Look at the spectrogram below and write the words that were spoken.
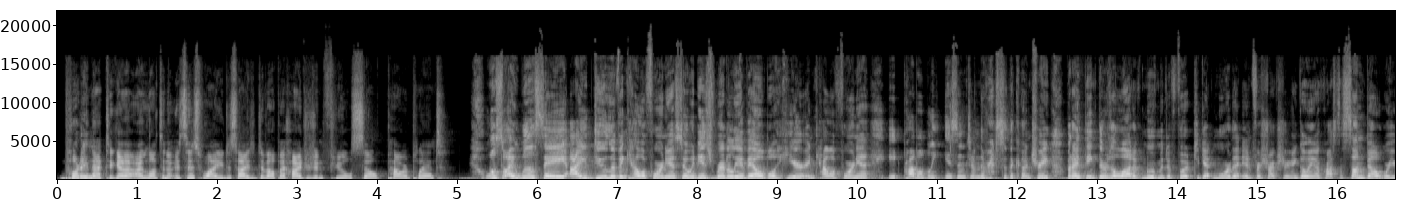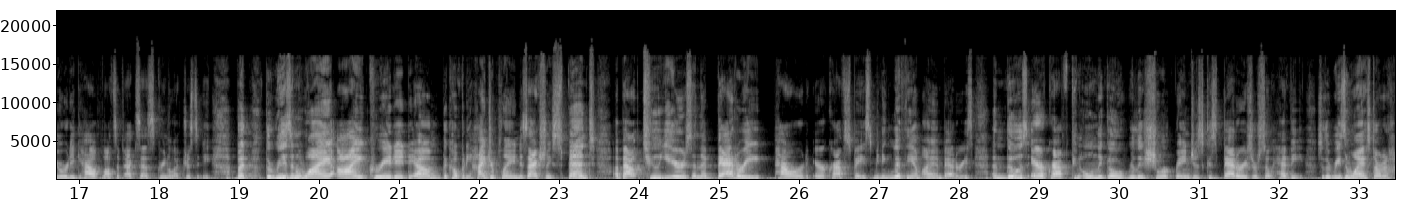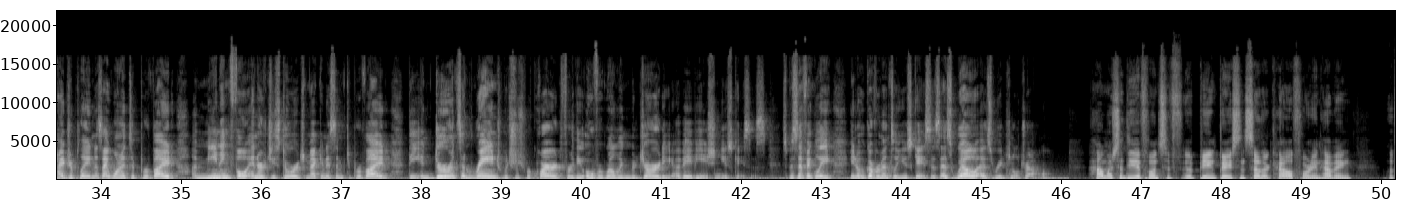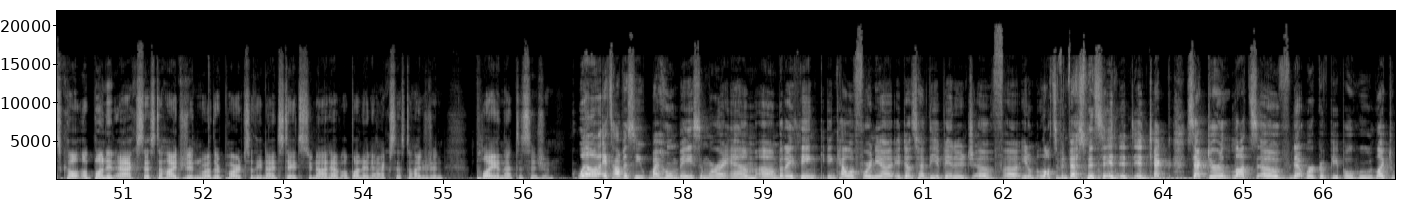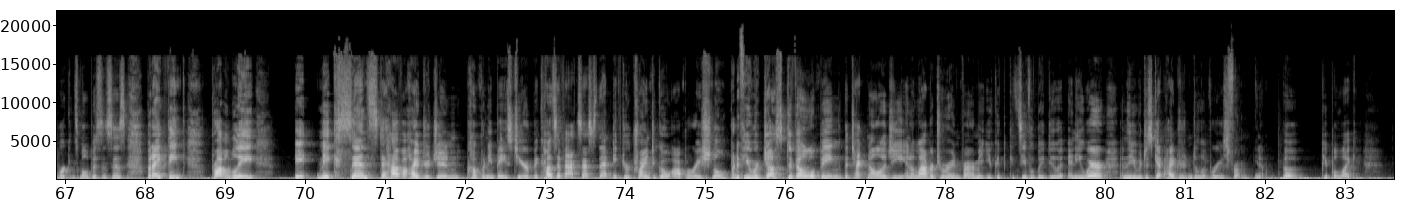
Putting that together, I'd love to know: Is this why you decided to develop a hydrogen fuel cell power plant? Well, so I will say I do live in California, so it is readily available here in California. It probably isn't in the rest of the country, but I think there's a lot of movement afoot to get more of that infrastructure and going across the Sun Belt where you already have lots of excess green electricity. But the reason why I created um, the company Hydroplane is I actually spent about two years in the battery powered aircraft space, meaning lithium ion batteries. And those aircraft can only go really short ranges because batteries are so heavy. So the reason why I started hydroplane is I wanted to provide a meaningful energy storage mechanism to provide the endurance and range which is required for the overwhelming majority of aviation use cases, specifically, you know, governmental use cases as well as regional travel. How much did the influence of, of being based in Southern California and having let's call it abundant access to hydrogen where other parts of the United States do not have abundant access to hydrogen play in that decision? Well, it's obviously my home base and where I am, um, but I think in California it does have the advantage of uh, you know lots of investments in, in, in, tech sector, lots of network of people who like to work in small businesses. But I think probably it makes sense to have a hydrogen company based here because of access to that if you're trying to go operational. But if you were just developing the technology in a laboratory environment, you could conceivably do it anywhere, and then you would just get hydrogen deliveries from you know the people like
